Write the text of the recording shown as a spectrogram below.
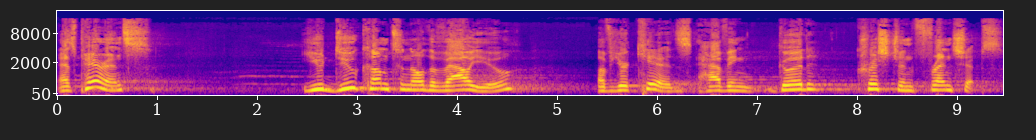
As parents, you do come to know the value of your kids having good Christian friendships.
